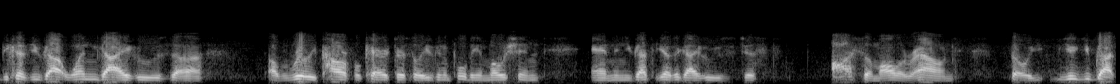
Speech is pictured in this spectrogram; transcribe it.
because you got one guy who's uh a really powerful character, so he's going to pull the emotion, and then you got the other guy who's just awesome all around. So you you've got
